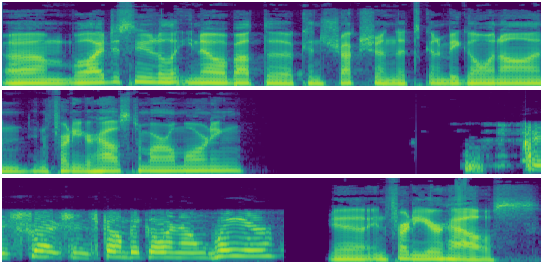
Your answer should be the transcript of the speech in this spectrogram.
Um, well, I just needed to let you know about the construction that's going to be going on in front of your house tomorrow morning. Construction's going to be going on where? Yeah, in front of your house.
